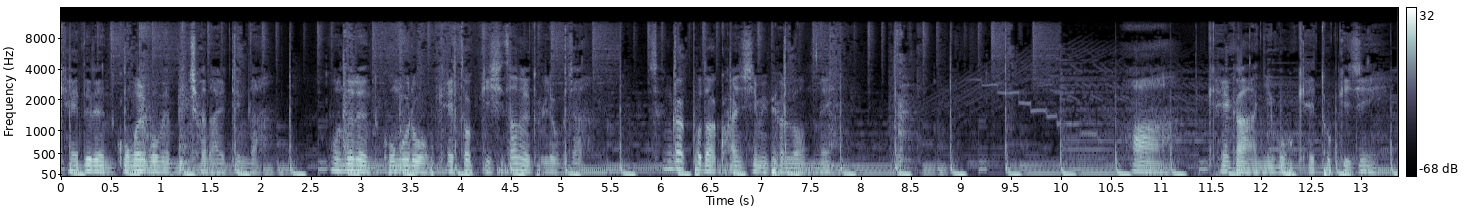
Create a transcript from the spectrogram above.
개들은 공을 보면 미쳐 날뛴다. 오늘은 공으로 개토끼 시선을 돌려보자. 생각보다 관심이 별로 없네. 아, 개가 아니고 개토끼지.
